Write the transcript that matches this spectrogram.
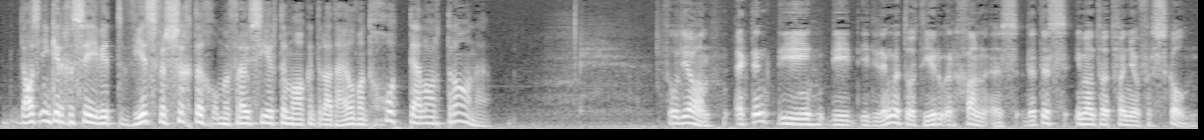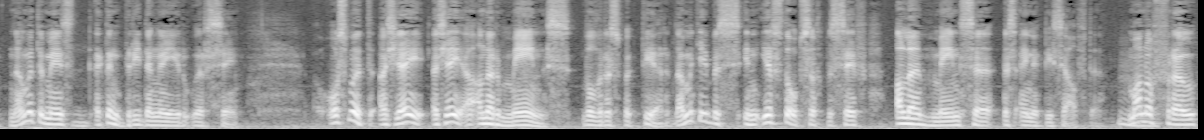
Daar's eendag gesê, jy weet, wees versigtig om 'n vrou seer te maak en te laat huil want God tel haar trane. Vol ja, ek dink die die die die ding wat tot hieroor gaan is, dit is iemand wat van jou verskil. Nou moet 'n mens ek dink drie dinge hieroor sê ons moet as jy as jy 'n ander mens wil respekteer, dan moet jy bes, in eerste opsig besef alle mense is eintlik dieselfde. Hmm. Man of vrou,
